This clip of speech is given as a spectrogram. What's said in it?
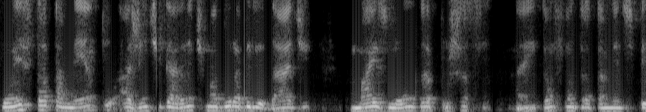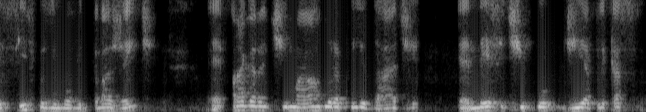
com esse tratamento a gente garante uma durabilidade mais longa para o chassi. Né? Então foi um tratamento específico desenvolvido pela gente, é, para garantir maior durabilidade é, nesse tipo de aplicação.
